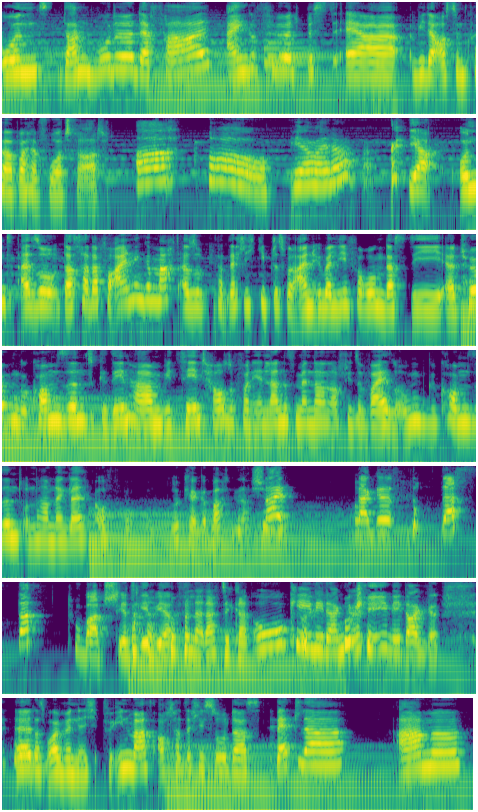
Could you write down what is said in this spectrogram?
Und dann wurde der Pfahl eingeführt, bis er wieder aus dem Körper hervortrat. Ah, oh. Ja, weiter? Ja, und also das hat er vor allen Dingen gemacht. Also tatsächlich gibt es wohl eine Überlieferung, dass die äh, Türken gekommen sind, gesehen haben, wie 10.000 von ihren Landesmännern auf diese Weise umgekommen sind und haben dann gleich auf Rückkehr gemacht und gesagt, nein, danke, das too much, jetzt gehen wir. 180 Grad. Okay, nee, danke. Okay, nee, danke. Äh, das wollen wir nicht. Für ihn war es auch tatsächlich so, dass Bettler, Arme,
